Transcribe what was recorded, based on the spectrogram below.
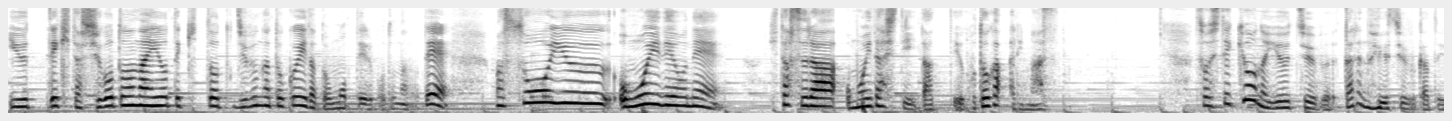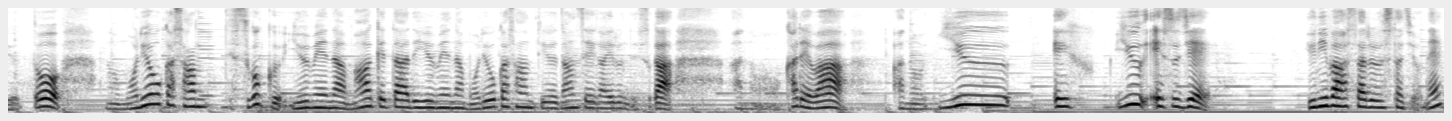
言ってきた仕事の内容ってきっと自分が得意だと思っていることなので、まあ、そういう思い出をねひたすら思い出していたっていうことがあります。そして今日の YouTube 誰の YouTube かというとあの森岡さんってすごく有名なマーケターで有名な森岡さんっていう男性がいるんですがあの彼はあの UF USJ ユニバーサル・スタジオね。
